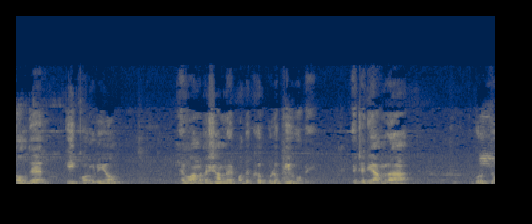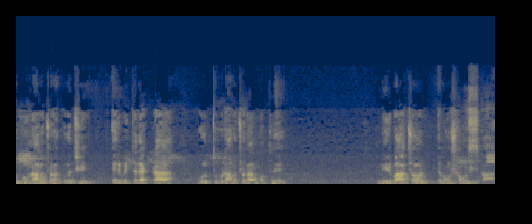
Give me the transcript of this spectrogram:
দলদের কি করণীয় এবং আমাদের সামনের পদক্ষেপগুলো কি হবে, এটা নিয়ে আমরা গুরুত্বপূর্ণ আলোচনা করেছি। এর ভিতরে একটা গুরুত্বপূর্ণ আলোচনার মধ্যে নির্বাচন এবং সংস্কার।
